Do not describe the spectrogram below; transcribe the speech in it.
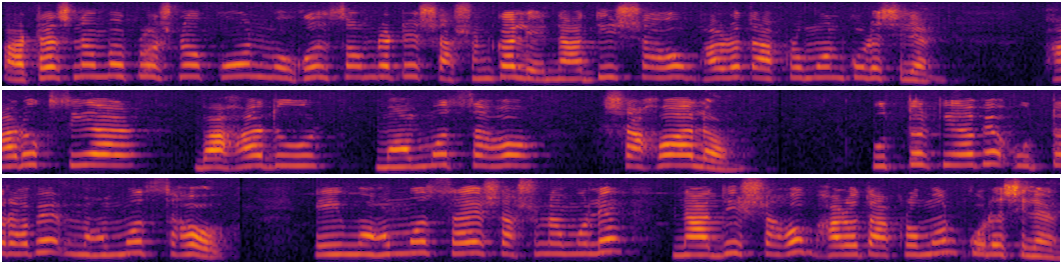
আঠাশ নম্বর প্রশ্ন, কোন মোগল সম্রাটের শাসনকালে নাদির শাহ ভারত আক্রমণ করেছিলেন? ফারুক সিয়ার, বাহাদুর, মোহাম্মদ শাহ শাহ আলম। উত্তর কী হবে? উত্তর হবে মোহাম্মদ শাহ। এই মোহাম্মদ শাহের শাসনামলে নাদির শাহ ভারত আক্রমণ করেছিলেন।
